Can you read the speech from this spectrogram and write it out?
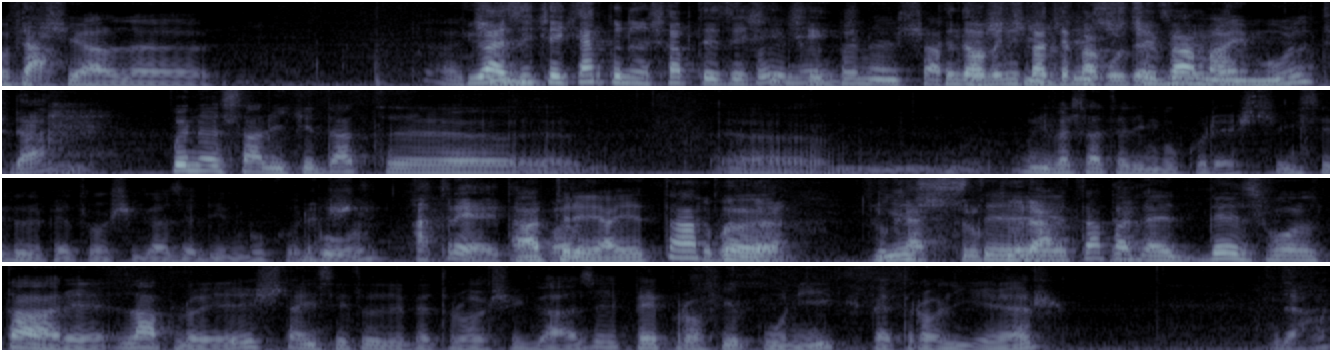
Oficial. uh, Eu aș cinci- zice chiar până în 75. până, până în 75, Când au venit toate deci facultățile, ceva nu? mai mult, Da? până s-a lichidat uh, uh, Universitatea din București, Institutul de Petrol și Gaze din București. Bun. A treia etapă. A treia Că văd etapă că lucrați este structurat, etapa da? de dezvoltare la Ploiești a Institutului de Petrol și Gaze pe profil unic, petrolier, Da.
